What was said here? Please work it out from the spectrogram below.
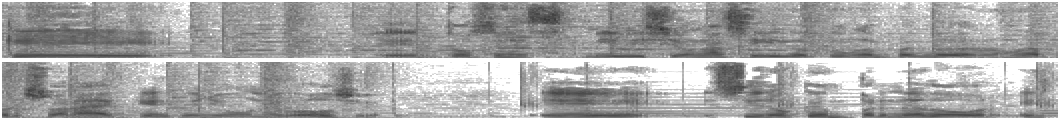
que entonces mi visión ha sido que un emprendedor no es una persona que es dueño de un negocio, eh, sino que emprendedor es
